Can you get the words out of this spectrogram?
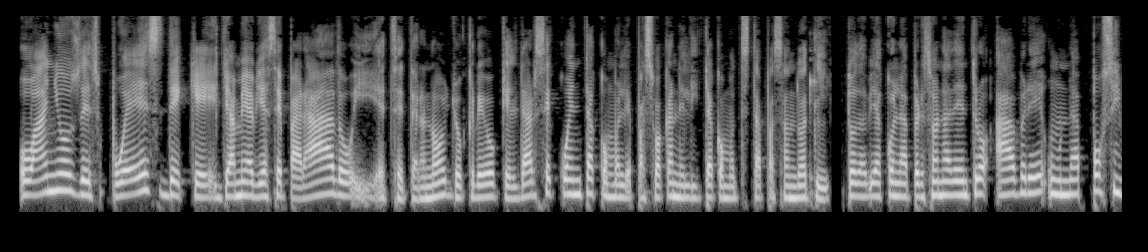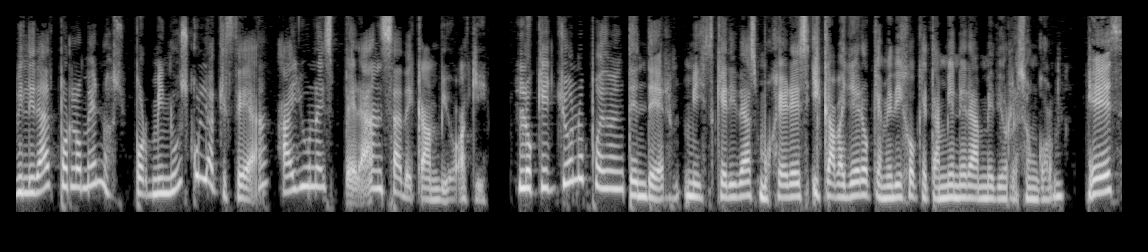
o años después de que ya me había separado y etcétera, ¿no? Yo creo que el darse cuenta como le pasó a Canelita, como te está pasando a ti, todavía con la persona dentro abre una posibilidad por lo menos, por minúscula que sea, hay una esperanza de cambio aquí. Lo que yo no puedo entender, mis queridas mujeres y caballero que me dijo que también era medio rezongón, es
